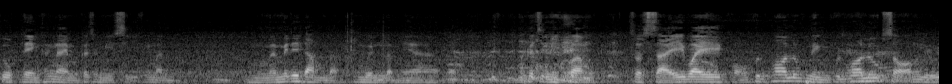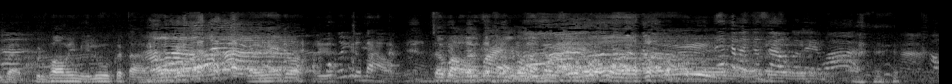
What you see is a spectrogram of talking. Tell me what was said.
ตัวเพลงข้างในมันก็จะมีสีที่มัน มันไม่ได้ดำแบบมึนแบบเนี้ยครับแบบมันก็จะมีความสดใสวัยของคุณพ่อลูกหนึ่ง คุณพ่อลูกสองหรือแบบคุณพ่อไม่มีลูกก็ตามอะไรเงี้ยก็ๆหรือเจ้าบ่าวเจ้าบ่าวใหม่เนี่ยกำลังจะแซวกันเลยว่าเขา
